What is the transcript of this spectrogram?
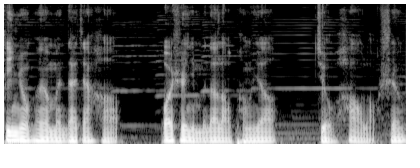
听众朋友们，大家好，我是你们的老朋友九号老生。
